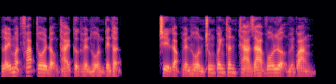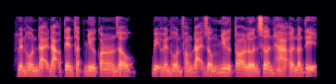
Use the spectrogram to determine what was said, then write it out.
lấy mật pháp thôi động thái cực huyền hồn tên thật. Chỉ gặp huyền hồn chung quanh thân thả ra vô lượng huyền quang, huyền hồn đại đạo tên thật như con dấu, bị huyền hồn phóng đại giống như to lớn sơn hà ấn ấn tỉ,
